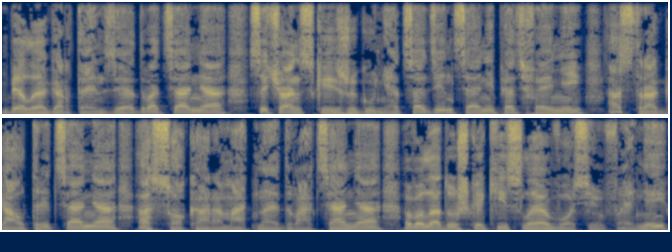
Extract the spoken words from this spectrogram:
белая гортензия два тяня, сычуанский жигунец один тяни пять феней, острогал три тяня, осока ароматная два тяня, володушка кислая восемь феней,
